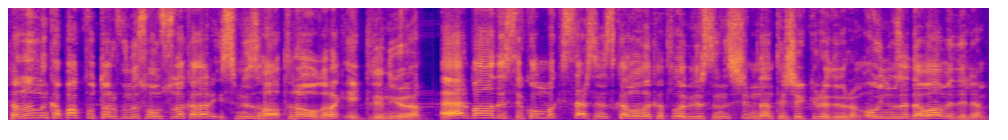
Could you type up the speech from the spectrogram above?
kanalın kapak fotoğrafında sonsuza kadar isminiz hatıra olarak ekleniyor. Eğer bana destek olmak isterseniz kanala katılabilirsiniz. Şimdiden teşekkür ediyorum. Oyunumuza devam edelim.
